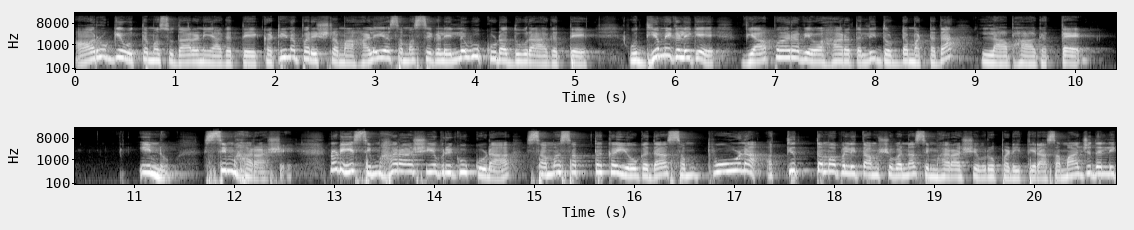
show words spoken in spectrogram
ಆರೋಗ್ಯ ಉತ್ತಮ ಸುಧಾರಣೆಯಾಗತ್ತೆ. ಕಠಿಣ ಪರಿಶ್ರಮ, ಹಳೆಯ ಸಮಸ್ಯೆಗಳೆಲ್ಲವೂ ಕೂಡ ದೂರ ಆಗತ್ತೆ. ಉದ್ಯಮಿಗಳಿಗೆ ವ್ಯಾಪಾರ ವ್ಯವಹಾರದಲ್ಲಿ ದೊಡ್ಡ ಮಟ್ಟದ ಲಾಭ ಆಗತ್ತೆ. ಇನ್ನು ಸಿಂಹರಾಶಿ. ನೋಡಿ, ಸಿಂಹರಾಶಿಯವರಿಗೂ ಕೂಡ ಸಮಸಪ್ತಕ ಯೋಗದ ಸಂಪೂರ್ಣ ಅತ್ಯುತ್ತಮ ಫಲಿತಾಂಶವನ್ನು ಸಿಂಹರಾಶಿಯವರು ಪಡಿತೀರಾ? ಸಮಾಜದಲ್ಲಿ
